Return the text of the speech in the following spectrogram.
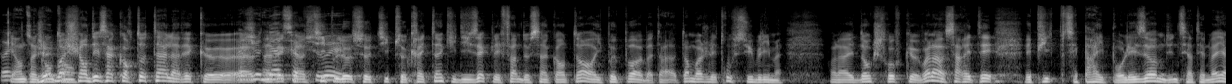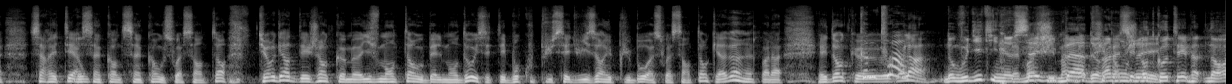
Ouais. 40, Je- 50 moi, je suis en désaccord total avec, euh, avec un absolument. type, le- ce type, ce crétin qui disait que les femmes de 50 ans, il peut pas. Bah, attends, moi, je les trouve sublimes. Voilà. Et donc, je trouve que, voilà, s'arrêter. Et puis, c'est pareil pour les hommes. D'une certaine manière. S'arrêter à 55 ans ou 60 ans. Tu regardes des gens comme Yves Montand ou Belmondo, ils étaient beaucoup plus séduisants et plus beaux à 60 ans qu'à 20. Hein, voilà. Et donc, comme toi. voilà. Donc vous dites, il ne s'agit pas de rallonger. De côté maintenant.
